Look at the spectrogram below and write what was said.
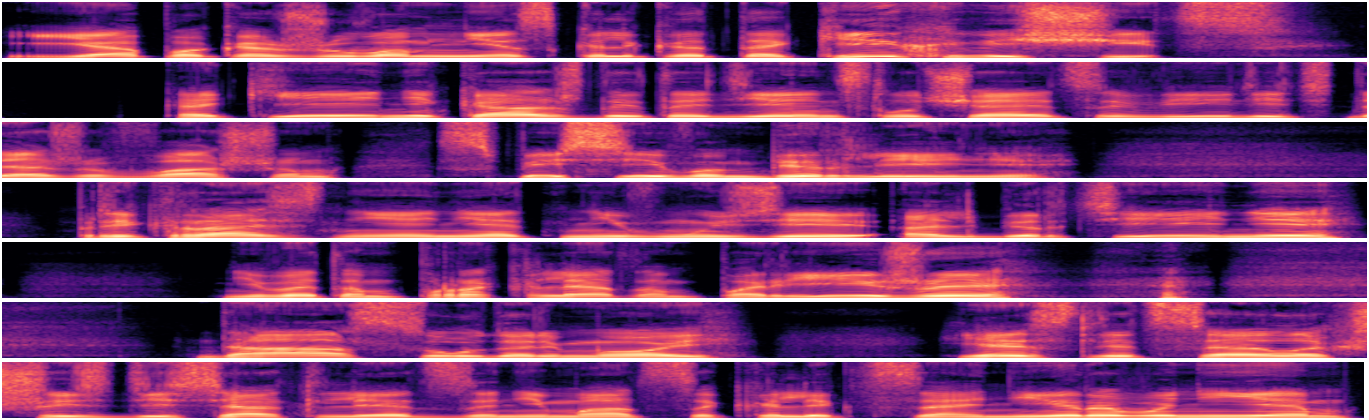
Я покажу вам несколько таких вещиц, какие не каждый-то день случается видеть даже в вашем спесивом Берлине. Прекраснее нет ни в музее Альбертини, ни в этом проклятом Париже. Да, сударь мой, — если целых 60 лет заниматься коллекционированием,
